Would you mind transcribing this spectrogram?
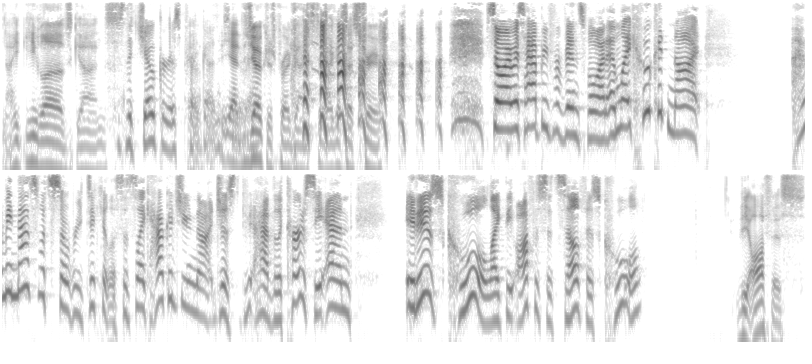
No, he, he loves guns. because the Joker is pro gun. Yeah, too, the right? Joker's pro guns too. I guess that's true. so I was happy for Vince Vaughn. And like, who could not? I mean, that's what's so ridiculous. It's like, how could you not just have the courtesy? And it is cool. Like, the office itself is cool. The Office.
